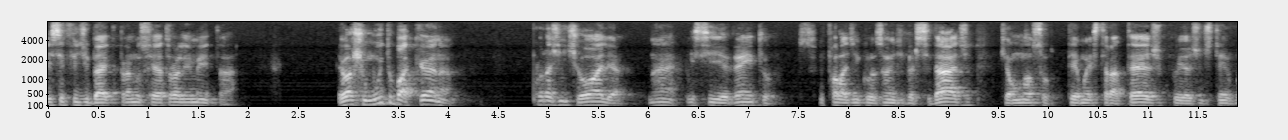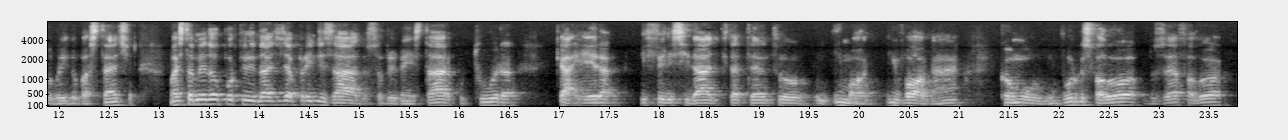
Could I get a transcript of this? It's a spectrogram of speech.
esse feedback para nos retroalimentar. Eu acho muito bacana quando a gente olha né, esse evento falar de inclusão e diversidade, que é o nosso tema estratégico e a gente tem evoluído bastante, mas também da oportunidade de aprendizado sobre bem-estar, cultura, carreira e felicidade que está tanto em voga, né? Como o Burgos falou, o Zé falou,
